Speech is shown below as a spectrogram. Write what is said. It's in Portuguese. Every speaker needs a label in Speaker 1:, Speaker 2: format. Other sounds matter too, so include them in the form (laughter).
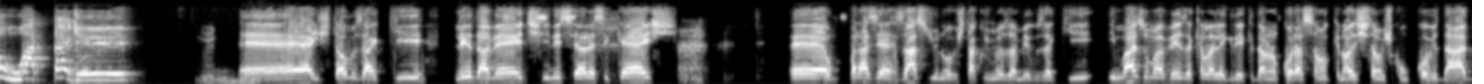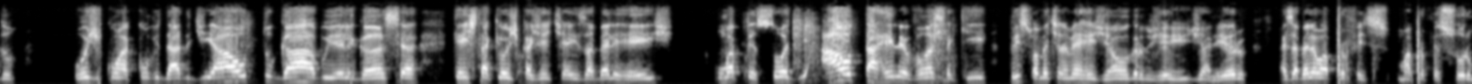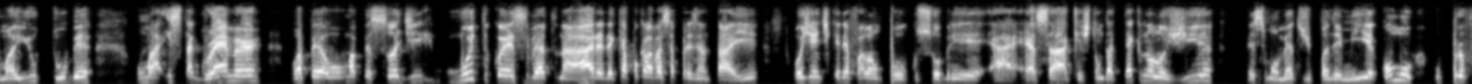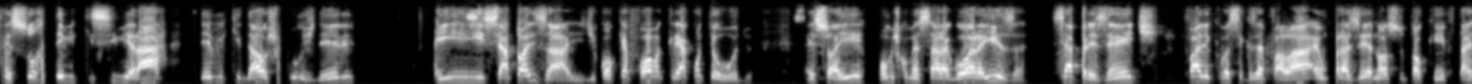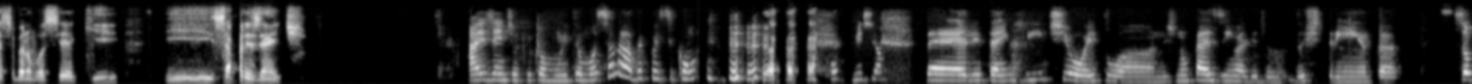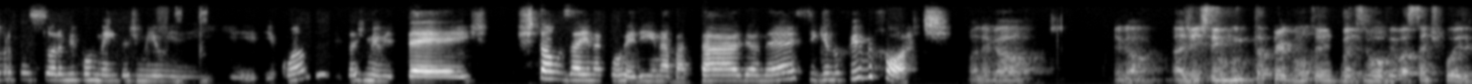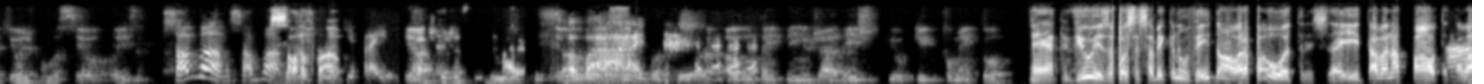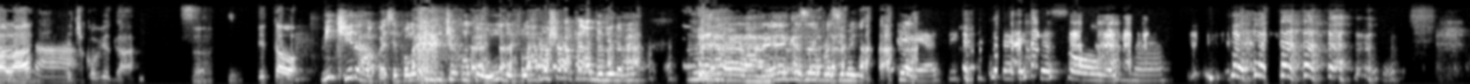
Speaker 1: Boa tarde!
Speaker 2: É, estamos aqui lindamente iniciando esse cast. É um prazerzaço de novo estar com os meus amigos aqui e mais uma vez aquela alegria que dá no coração que nós estamos com um convidado. Hoje com a convidada de alto garbo e elegância. Quem está aqui hoje com a gente é a Isabelle Reis, uma pessoa de alta relevância aqui, principalmente na minha região, Angra dos Reis, Rio de Janeiro. A Isabela é uma, professora, uma professora, uma youtuber, uma instagrammer, uma, uma pessoa de muito conhecimento na área. Daqui a pouco ela vai se apresentar aí. Hoje a gente queria falar um pouco sobre a, essa questão da tecnologia nesse momento de pandemia, como o professor teve que se virar, teve que dar os pulos dele e se atualizar, e de qualquer forma criar conteúdo. É isso aí, vamos começar agora. Isa, se apresente, fale o que você quiser falar. É um prazer nosso do Talking estar recebendo você aqui e se apresente.
Speaker 3: Ai, gente, eu fico muito emocionada com esse convite. (laughs) Me chamo Belle, tenho 28 anos, num pezinho ali do, dos 30. Sou professora, me formei em 2000 e, e quando? 2010. Estamos aí na correria e na batalha, né? Seguindo firme e forte.
Speaker 4: Oh, legal. Legal. A gente tem muita pergunta, a gente vai desenvolver bastante coisa aqui hoje com você, Isa.
Speaker 3: Só vamos, só vamos.
Speaker 2: Só vamos.
Speaker 3: Aqui para isso.
Speaker 4: Eu acho que eu já sei.
Speaker 1: Só eu vai.
Speaker 4: você há algum tempinho já, desde que o Kiko comentou.
Speaker 2: É, viu, Isa? Pra você saber que não veio de uma hora para outra. Isso aí tava na pauta, tava
Speaker 3: Ah,
Speaker 2: lá
Speaker 3: tá.
Speaker 2: pra te convidar. Então,
Speaker 1: Mentira, rapaz. Você falou que não tinha conteúdo. Eu falei, ah, vou chamar aquela menina mesmo. Ah, é que essa é pra cima de.
Speaker 3: É assim que a gente pega as pessoas, né?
